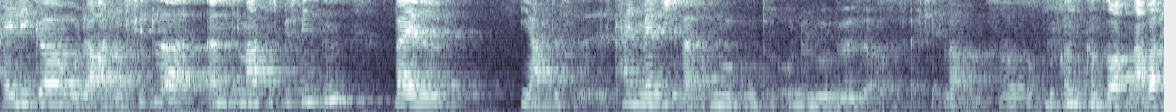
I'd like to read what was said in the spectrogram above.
Heiliger oder Adolf Hitler ähm, befinden, weil ja, das ist, kein Mensch ist einfach nur gut und nur böse, außer vielleicht Hitler und so, so, Kon- Konsorten. Aber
